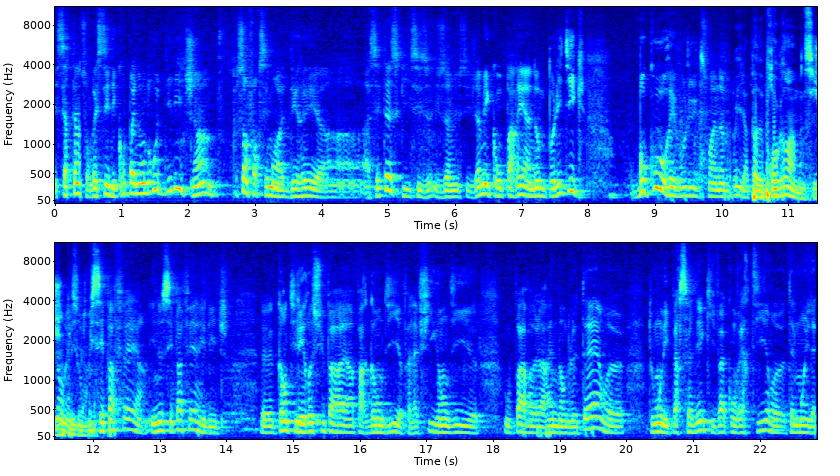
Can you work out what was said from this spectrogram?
Et certains sont restés des compagnons de route d'Illich, hein, sans forcément adhérer à, à ses thèses. Ils n'ont jamais comparé à un homme politique. Beaucoup auraient voulu qu'il soit un homme. Oui, il n'a pas de programme, si je puis dire. Il ne sait pas faire. Il ne sait pas faire, Illich. Euh, quand il est reçu par, par, Gandhi, enfin la fille Gandhi, euh, ou par euh, la reine d'Angleterre, tout le monde est persuadé qu'il va convertir, tellement il a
